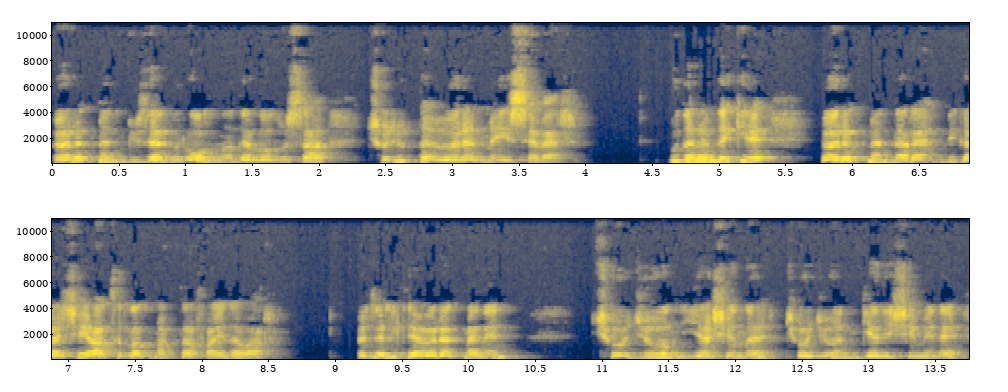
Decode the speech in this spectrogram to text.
öğretmen güzel bir rol model olursa çocuk da öğrenmeyi sever. Bu dönemdeki öğretmenlere birkaç şey hatırlatmakta fayda var. Özellikle öğretmenin çocuğun yaşını, çocuğun gelişimini,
